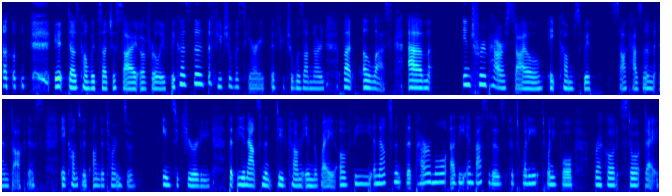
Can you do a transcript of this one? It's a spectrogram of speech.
it does come with such a sigh of relief because the, the future was scary. The future was unknown. But alas, um, in true Para style, it comes with sarcasm and darkness. It comes with undertones of insecurity, but the announcement did come in the way of the announcement that Paramore are the ambassadors for 2024 Record Store Day.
